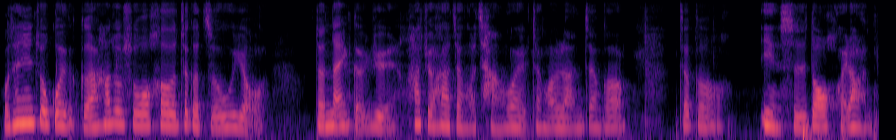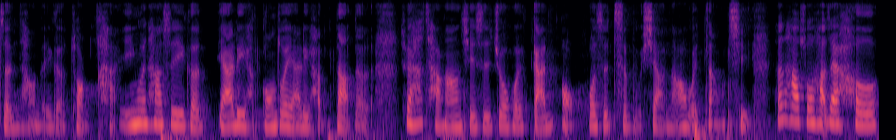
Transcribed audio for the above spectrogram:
我曾经做过一个个案，他就说喝这个植物油的那一个月，他觉得他整个肠胃、整个人、整个这个。饮食都回到很正常的一个状态，因为他是一个压力、工作压力很大的人，所以他常常其实就会干呕或是吃不下，然后会胀气。但他说他在喝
